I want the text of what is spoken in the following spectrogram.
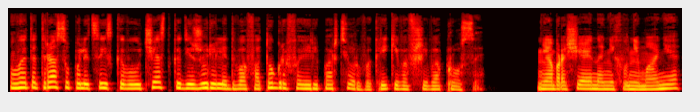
В этот раз у полицейского участка дежурили два фотографа и репортер, выкрикивавшие вопросы. Не обращая на них внимания,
